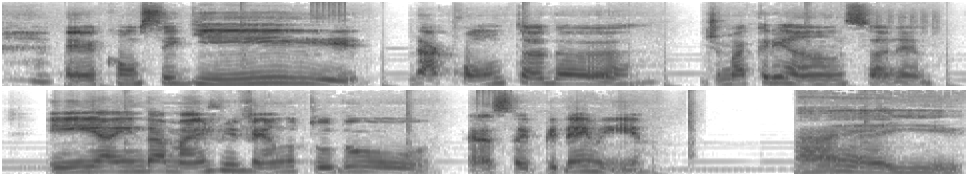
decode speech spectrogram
é, conseguir dar conta da, de uma criança, né? E ainda mais vivendo tudo essa epidemia. Ah, é. E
